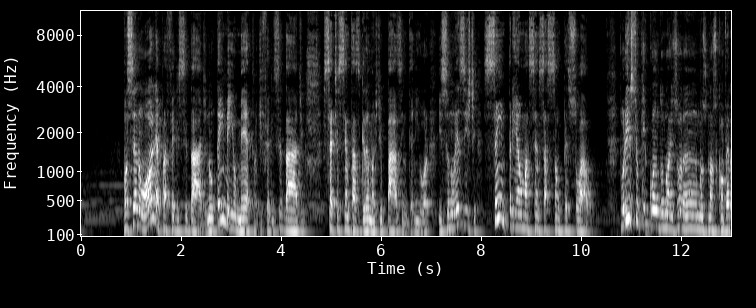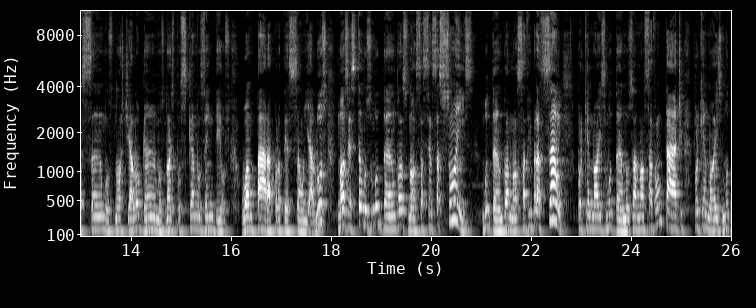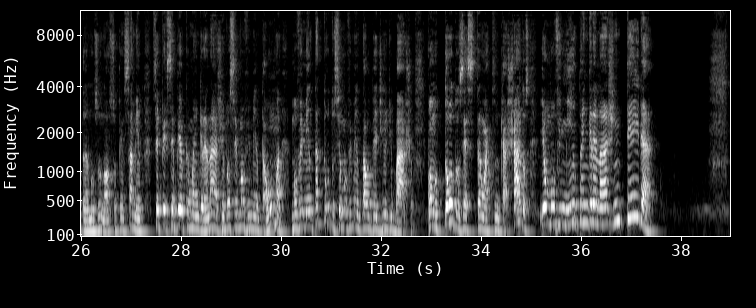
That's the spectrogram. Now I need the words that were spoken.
Você não olha para a felicidade, não tem meio metro de felicidade, 700 gramas de paz interior. Isso não existe. Sempre é uma sensação pessoal. Por isso que quando nós oramos, nós conversamos, nós dialogamos, nós buscamos em Deus o amparo, a proteção e a luz, nós estamos mudando as nossas sensações, mudando a nossa vibração, porque nós mudamos a nossa vontade, porque nós mudamos o nosso pensamento. Você percebeu que uma engrenagem, você movimenta uma, movimenta tudo. Se eu movimentar o dedinho de baixo, como todos estão aqui encaixados, eu movimento a engrenagem inteira.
